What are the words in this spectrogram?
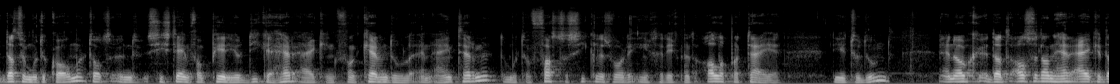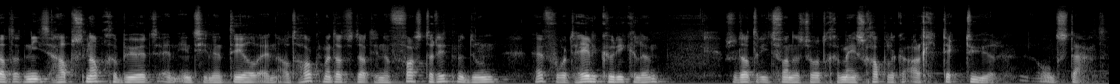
dat we moeten komen tot een systeem van periodieke herijking van kerndoelen en eindtermen. Er moet een vaste cyclus worden ingericht met alle partijen die ertoe doen. En ook dat als we dan herijken, dat het niet hapsnap gebeurt en incidenteel en ad hoc, maar dat we dat in een vaste ritme doen hè, voor het hele curriculum, zodat er iets van een soort gemeenschappelijke architectuur ontstaat.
